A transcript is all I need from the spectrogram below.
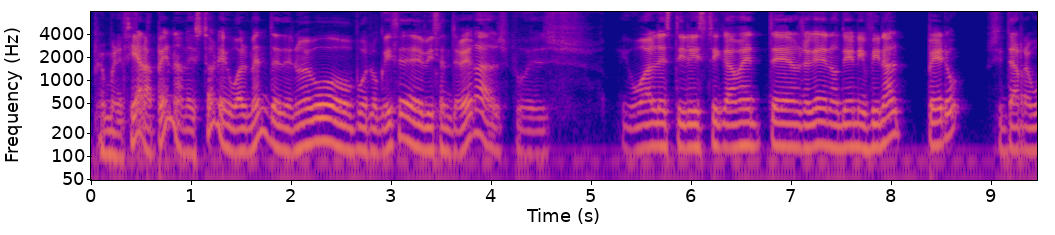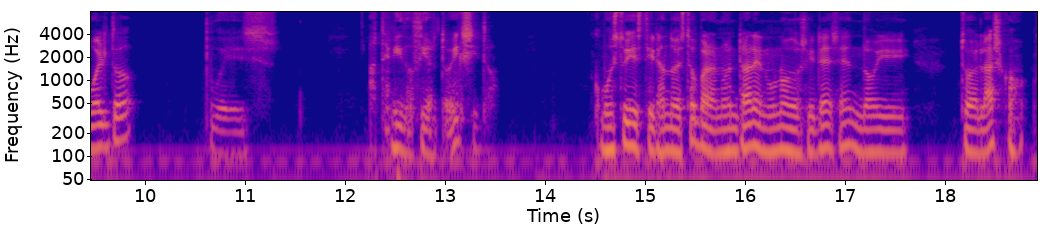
Pero merecía la pena la historia igualmente. De nuevo, pues lo que dice Vicente Vegas, pues igual estilísticamente, no sé qué, no tiene ni final, pero si te ha revuelto, pues ha tenido cierto éxito. Como estoy estirando esto para no entrar en uno, dos y tres, ¿eh? Doy todo el asco.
